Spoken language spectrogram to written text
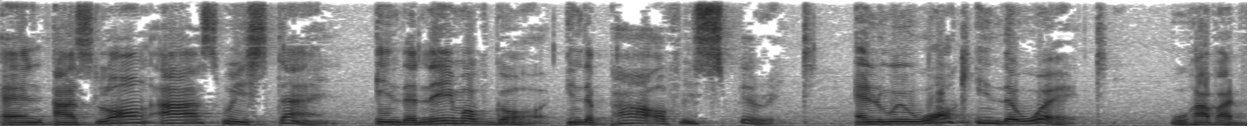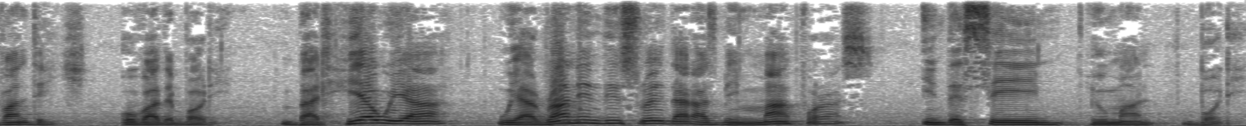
And as long as we stand in the name of God, in the power of His Spirit, and we walk in the Word, we have advantage over the body. But here we are, We are running this race that has been marked for us in the same human body.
